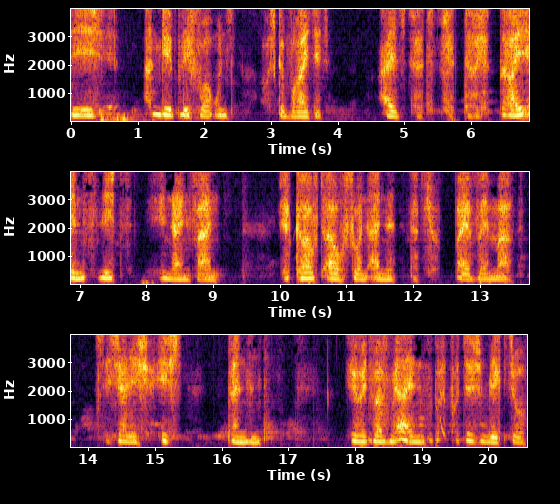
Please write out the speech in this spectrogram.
die ich angeblich vor uns ausgebreitet als wir drei ins Nichts hineinfahren. Verkauft auch schon eine bei Walmart. Sicherlich ich grinsend. Hiermit warf mir einen britischen Blick zu,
